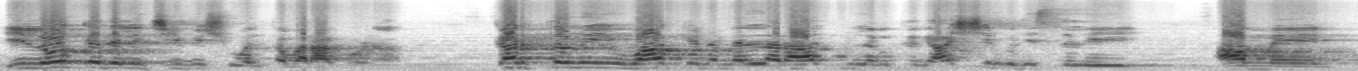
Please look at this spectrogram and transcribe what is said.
ಈ ಲೋಕದಲ್ಲಿ ಜೀವಿಸುವಂತವರಾಗೋಣ. ಕರ್ತನು ಈ ವಾಕ್ಯ ನಮ್ಮೆಲ್ಲರ ಆತ್ಮೀಯ ಆಶೀರ್ವದಿಸಲಿ. ಆಮೇನ್.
